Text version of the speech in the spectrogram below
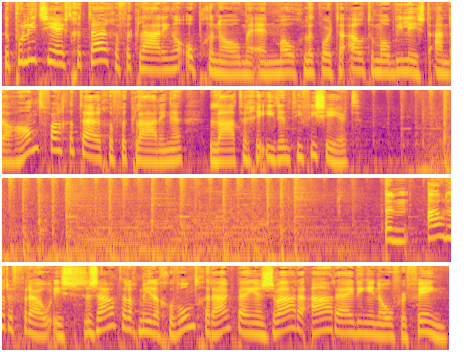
De politie heeft getuigenverklaringen opgenomen... en mogelijk wordt de automobilist aan de hand van getuigenverklaringen later geïdentificeerd. Een oudere vrouw is zaterdagmiddag gewond geraakt... bij een zware aanrijding in Overveen.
